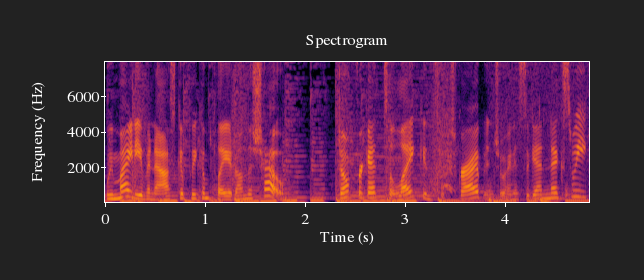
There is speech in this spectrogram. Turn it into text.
We might even ask if we can play it on the show. Don't forget to like and subscribe and join us again next week.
